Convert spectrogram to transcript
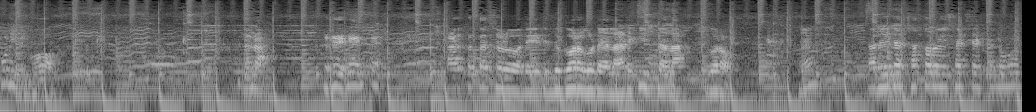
पूरी गो ना அடுத்த தசோடு ரேட் இது கோர குட்டை எல்லாம் அடக்கி இஷ்டல கோரம் சரி இட சத்தோட சைட் சைட் பண்ணுவோம்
